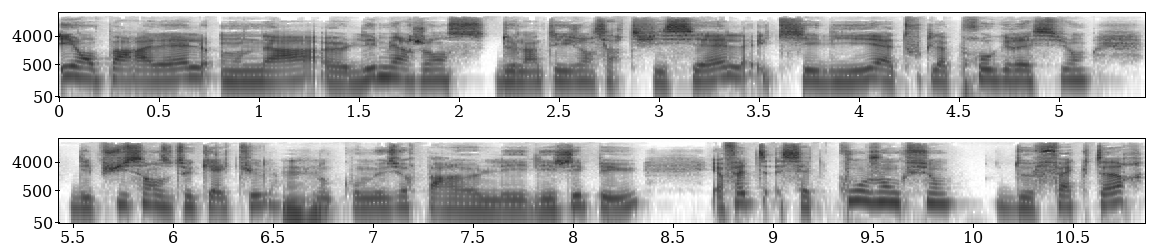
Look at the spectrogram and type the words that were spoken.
Et en parallèle, on a euh, l'émergence de l'intelligence artificielle qui est liée à toute la progression des puissances de calcul, mhm. donc on mesure par euh, les, GPU. Et en fait, cette conjonction de facteurs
